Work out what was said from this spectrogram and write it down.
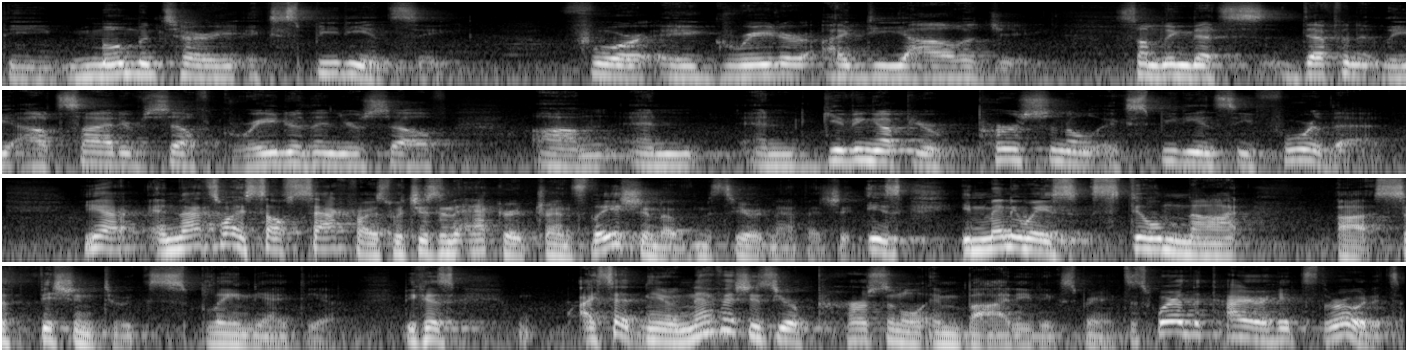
the momentary expediency for a greater ideology, something that's definitely outside of yourself, greater than yourself, um, and, and giving up your personal expediency for that. Yeah, and that's why self sacrifice, which is an accurate translation of Mesirat Nefesh, is in many ways still not uh, sufficient to explain the idea. Because I said, you know, nefesh is your personal embodied experience. It's where the tire hits the road. It's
